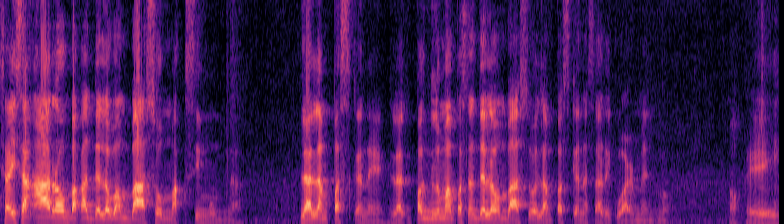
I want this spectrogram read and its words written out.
Sa isang araw, baka dalawang baso maximum na. Lalampas ka na eh. Pag lumampas ng dalawang baso, lampas ka na sa requirement mo. Okay?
